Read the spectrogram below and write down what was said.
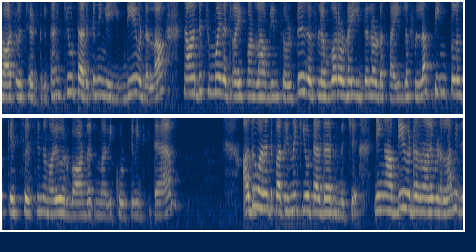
டாட் வச்சு எடுத்துக்கிட்டேன். க்யூட்டாக இருக்குது நீங்கள் இப்படியே விடலாம். நான் வந்துட்டு சும்மா இதை ட்ரை பண்ணலாம் அப்படின்னு சொல்லிட்டு இந்த ஃப்ளவரோட இதழோட சைடில் ஃபுல்லாக பிங்க் கலர் ஸ்கெட்ச் வச்சு இந்த மாதிரி ஒரு பார்டர் மாதிரி கொடுத்து விட்டுக்கிட்டேன். அதுவும் வந்துட்டு பார்த்தீங்கன்னா க்யூட்டாக தான் இருந்துச்சு. நீங்கள் அப்படியே விடுறதுனால விடலாம். இது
